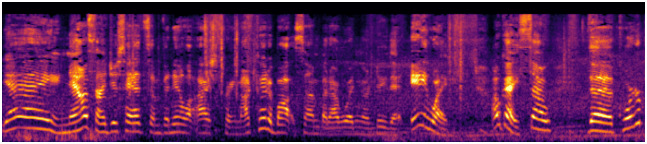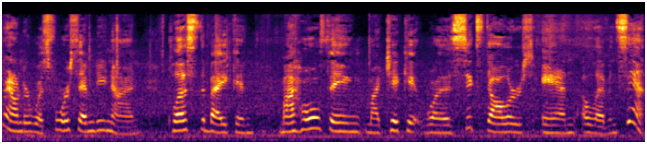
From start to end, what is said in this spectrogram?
Yay! Now if I just had some vanilla ice cream, I could have bought some, but I wasn't going to do that. Anyway, okay, so the quarter pounder was $4.79 plus the bacon. My whole thing, my ticket was $6.11.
